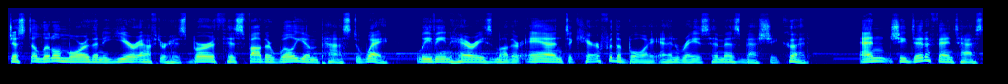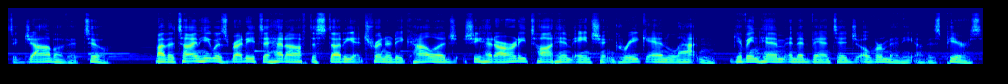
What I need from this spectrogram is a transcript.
Just a little more than a year after his birth, his father William passed away, leaving Harry's mother Anne to care for the boy and raise him as best she could. And she did a fantastic job of it, too. By the time he was ready to head off to study at Trinity College, she had already taught him ancient Greek and Latin, giving him an advantage over many of his peers.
